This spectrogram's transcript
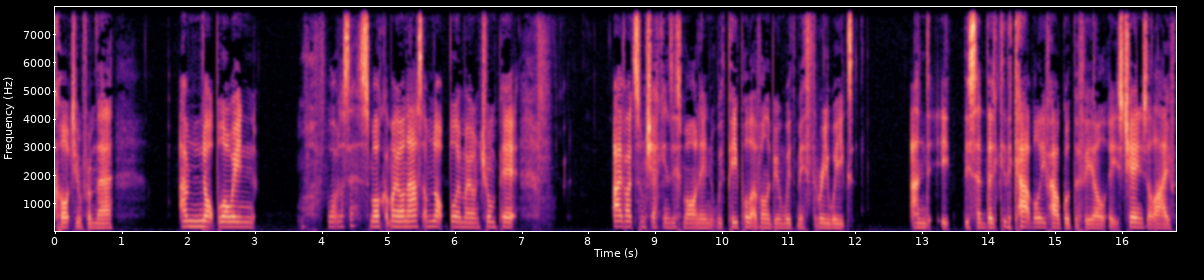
coaching from there. I'm not blowing what would I say? Smoke up my own ass. I'm not blowing my own trumpet. I've had some check-ins this morning with people that have only been with me three weeks, and it, they said they, they can't believe how good they feel. It's changed their life.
